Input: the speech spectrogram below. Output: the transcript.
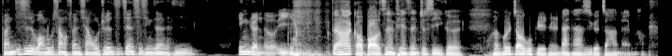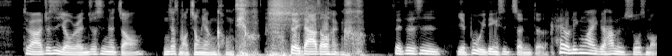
反正就是网络上分享，我觉得这件事情真的是因人而异。对啊，他搞不好真的天生就是一个很会照顾别人的人，但他是一个渣男啊。对啊，就是有人就是那种那叫什么中央空调，对大家都很好。所以这是也不一定是真的。还有另外一个，他们说什么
